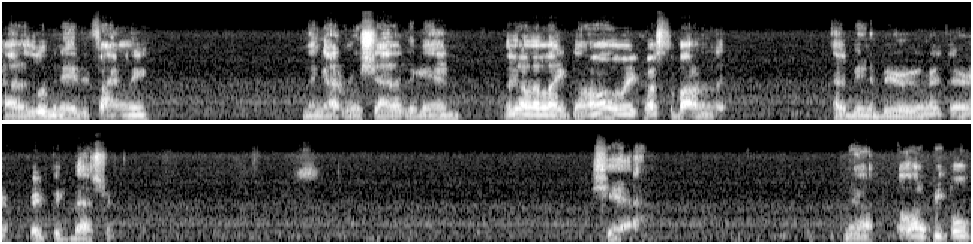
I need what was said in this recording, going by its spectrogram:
how it illuminated finally. And then got real shadowed again. Look at all that light going all the way across the bottom of it. That'd be Nibiru right there. Great big bastard. Yeah. Now, a lot of people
